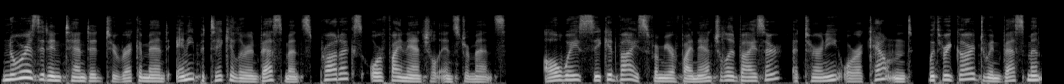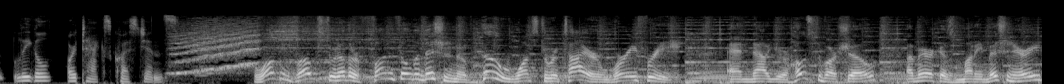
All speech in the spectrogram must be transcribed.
nor is it intended to recommend any particular investments, products, or financial instruments. Always seek advice from your financial advisor, attorney, or accountant with regard to investment, legal, or tax questions. Welcome, folks, to another fun filled edition of Who Wants to Retire Worry Free. And now, your host of our show, America's money missionary,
